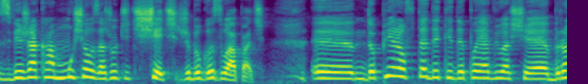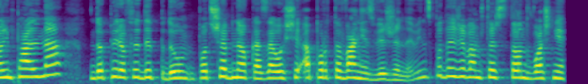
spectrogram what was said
zwierzaka musiał zarzucić sieć, żeby go złapać. Dopiero wtedy, kiedy pojawiła się broń palna, dopiero wtedy potrzebne okazało się aportowanie zwierzyny, więc podejrzewam, że też stąd właśnie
